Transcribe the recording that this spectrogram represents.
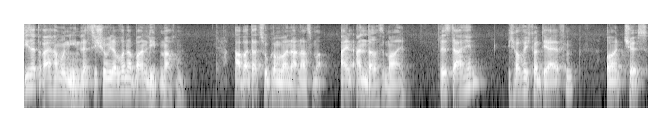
dieser drei Harmonien lässt sich schon wieder wunderbar ein Lied machen. Aber dazu kommen wir ein anderes Mal ein anderes Mal. Bis dahin, ich hoffe, ich konnte dir helfen und tschüss.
